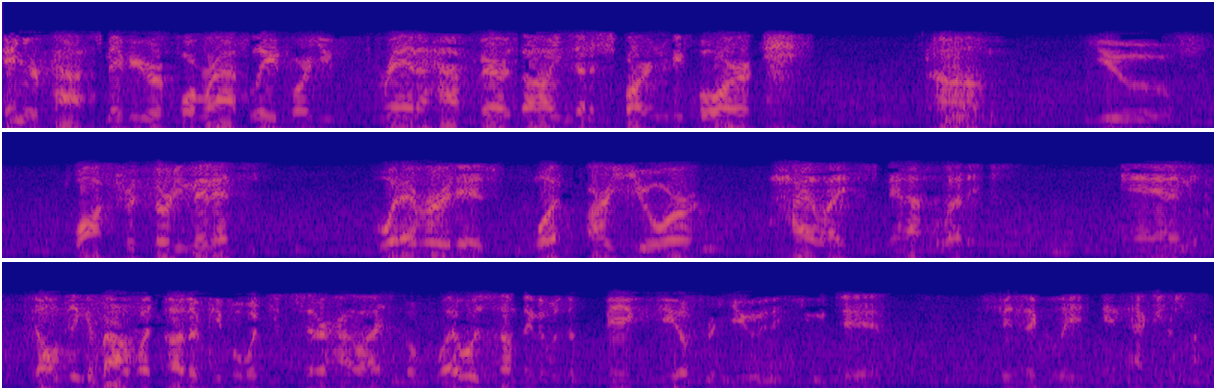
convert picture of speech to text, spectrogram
in your past, maybe you're a former athlete, or you ran a half marathon, you've done a Spartan before, um, you've walked for 30 minutes, whatever it is, what are your highlights in athletics. And don't think about what other people would consider highlights, but what was something that was a big deal for you that you did physically in exercise?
